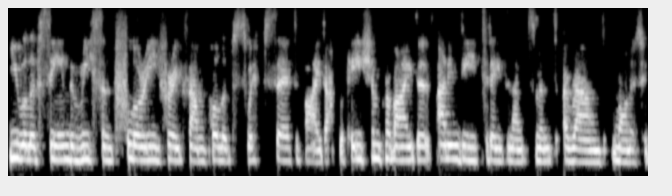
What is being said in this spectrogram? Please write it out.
You will have seen the recent flurry, for example, of Swift certified application providers, and indeed today's announcement around Monitor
